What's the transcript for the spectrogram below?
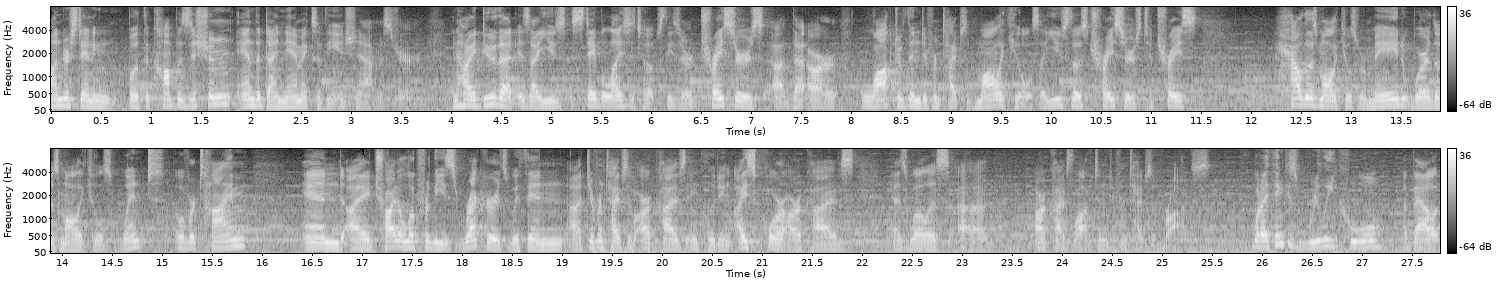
understanding both the composition and the dynamics of the ancient atmosphere. And how I do that is I use stable isotopes. These are tracers uh, that are locked within different types of molecules. I use those tracers to trace how those molecules were made, where those molecules went over time, and I try to look for these records within uh, different types of archives, including ice core archives, as well as uh, archives locked in different types of rocks. What I think is really cool about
